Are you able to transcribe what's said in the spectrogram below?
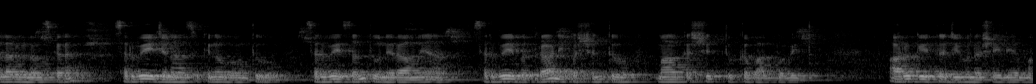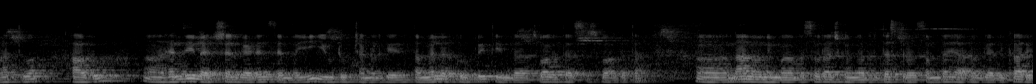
ಎಲ್ಲರಿಗೂ ನಮಸ್ಕಾರ. ಸರ್ವೇ ಜನ ಸುಖಿನೋ ಭವಂತು, ಸರ್ವೇ ಸಂತು ನಿರಾಮಯ, ಸರ್ವೇ ಭದ್ರಾಣಿ ಪಶ್ಯಂತು, ಮಾ ಕಶ್ಚಿತ್ ದುಃಖ ಭಾಗ್ ಭವೇತ್ ಆರೋಗ್ಯಯುತ ಜೀವನ ಶೈಲಿಯ ಮಹತ್ವ ಹಾಗೂ ಹೆಲ್ದಿ ಲೈಫ್ ಸ್ಟೈಲ್ ಗೈಡೆನ್ಸ್ ಎಂಬ ಈ ಯೂಟ್ಯೂಬ್ ಚಾನಲ್ಗೆ ತಮ್ಮೆಲ್ಲರಿಗೂ ಪ್ರೀತಿಯಿಂದ ಸ್ವಾಗತ, ಸುಸ್ವಾಗತ. ನಾನು ನಿಮ್ಮ ಬಸವರಾಜ್ ಗಂಗಾ ವೃದ್ಧಾಶ್ರಮ ಸಮುದಾಯ ಆರೋಗ್ಯ ಅಧಿಕಾರಿ.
